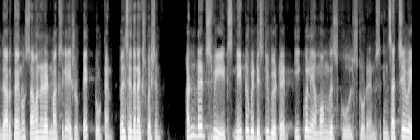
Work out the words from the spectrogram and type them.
ಇದರ ಅರ್ಥ ಏನು? ಸೆವೆನ್ ಹಂಡ್ರೆಡ್ ಮಾರ್ಕ್ಸ್ಗೆ I should take two ten will see the next question hundred sweets need to be distributed equally among the school students in such a way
